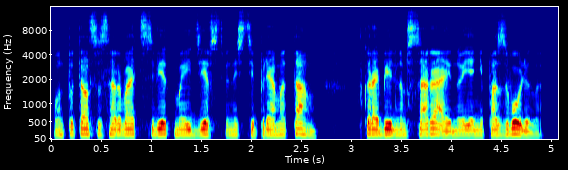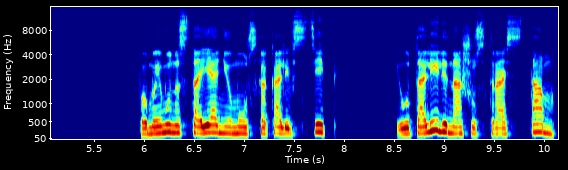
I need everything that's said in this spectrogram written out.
Он пытался сорвать цвет моей девственности прямо там, в корабельном сарае, но я не позволила. По моему настоянию мы ускакали в степь и утолили нашу страсть там,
